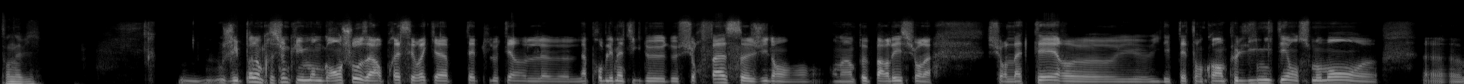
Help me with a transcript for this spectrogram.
ton avis? J'ai pas l'impression qu'il manque grand chose. Après, c'est vrai qu'il y a peut-être le, la problématique de, surface. Gilles, on, a un peu parlé sur la, sur la terre, euh, il est peut-être encore un peu limité en ce moment euh, euh,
